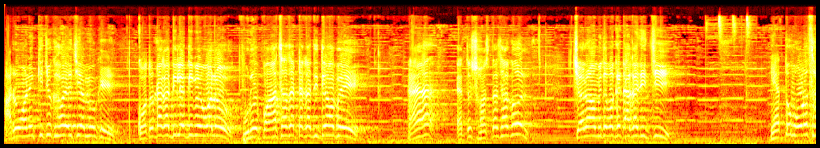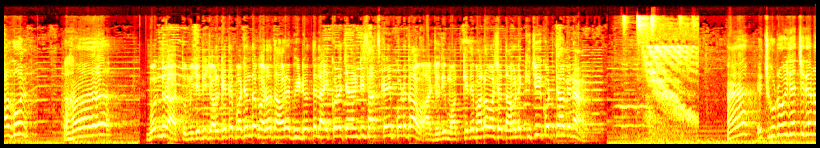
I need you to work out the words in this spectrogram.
আরও অনেক কিছু খাওয়াইছি আমি ওকে। কত টাকা দিলে দিবে বলো? পুরো পাঁচ হাজার টাকা দিতে হবে। হ্যাঁ? এত সস্তা ছাগল? চলো আমি তোমাকে টাকা দিচ্ছি। এত বড় ছাগল? হ্যাঁ? বন্ধুরা তুমি যদি জল খেতে পছন্দ করো তাহলে ভিডিওতে লাইক করে চ্যানেলটি সাবস্ক্রাইব করে দাও। আর যদি মদ খেতে ভালোবাসো তাহলে কিছুই করতে হবে না। হ্যাঁ? এই ছোট হয়ে যাচ্ছে কেন?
